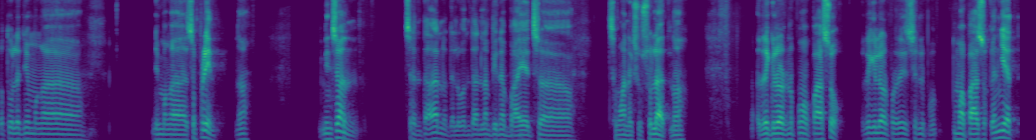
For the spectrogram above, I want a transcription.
Katulad yung mga, yung mga sa print, no? minsan sandaan o dalawang daan lang binabayad sa sa mga nagsusulat, no? Regular na pumapasok. Regular pa rin sila pu- pumapasok. And yet,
